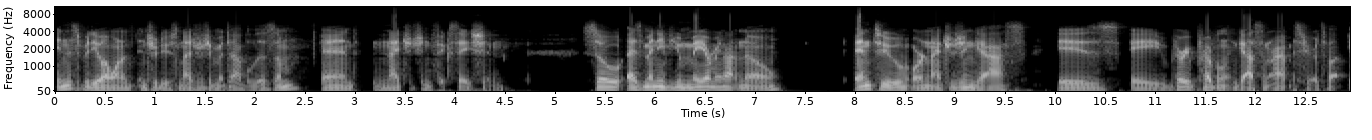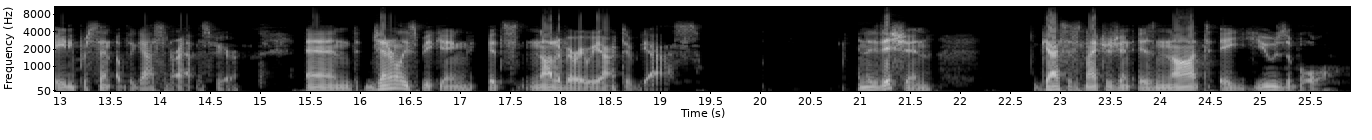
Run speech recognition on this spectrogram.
In this video I want to introduce nitrogen metabolism and nitrogen fixation. So as many of you may or may not know, N2 or nitrogen gas is a very prevalent gas in our atmosphere. It's about 80% of the gas in our atmosphere. And generally speaking, it's not a very reactive gas. In addition, gaseous nitrogen is not a usable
